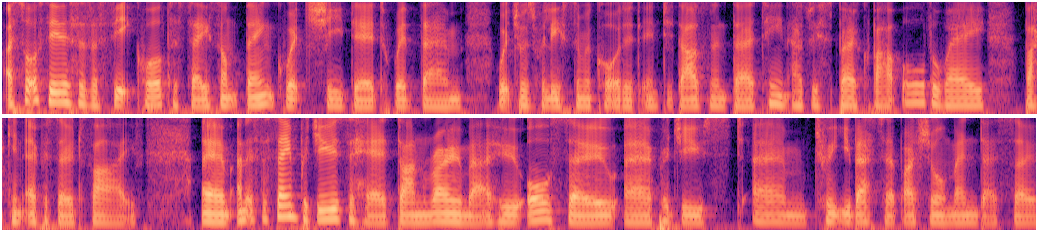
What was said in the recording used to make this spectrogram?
I sort of see this as a sequel to Say Something, which she did with them, which was released and recorded in 2013, as we spoke about all the way back in episode 5. Um, and it's the same producer here, Dan Romer, who also uh, produced um, Treat You Better by Shawn Mendes. So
